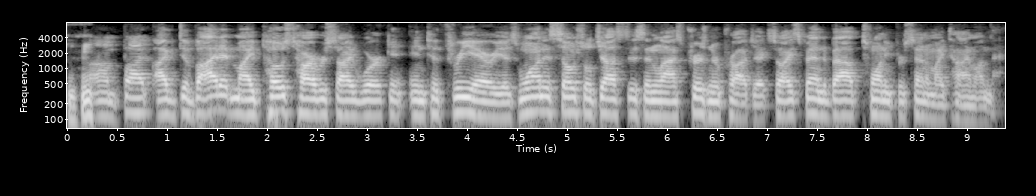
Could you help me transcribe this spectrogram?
Mhm. Um, but I've divided my post Harborside work in, into three areas. One is social justice and Last Prisoner Project. So I spend about 20% of my time on that.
